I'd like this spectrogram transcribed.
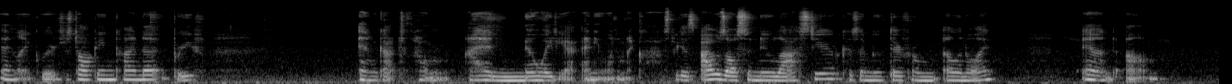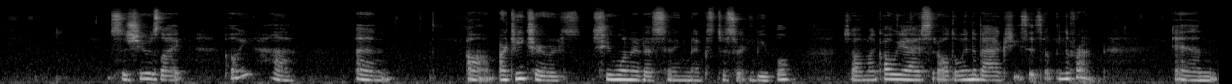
And, like, we were just talking kind of brief. And got to the homeroom. I had no idea anyone in my class because I was also new last year because I moved there from Illinois. And, um, so she was like, "Oh yeah," and um, our teacher was she wanted us sitting next to certain people, so I'm like, "Oh yeah," I sit all the way in the back. She sits up in the front, and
